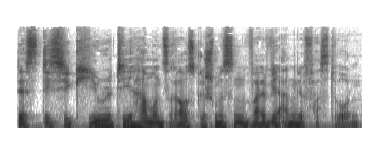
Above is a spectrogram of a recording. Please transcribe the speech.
das, die Security haben uns rausgeschmissen, weil wir angefasst wurden.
